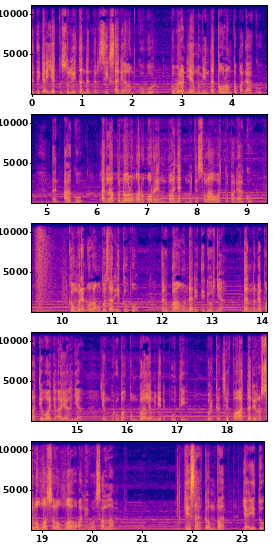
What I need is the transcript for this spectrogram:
ketika ia kesulitan dan tersiksa di alam kubur, kemudian ia meminta tolong kepada aku. Dan aku adalah penolong orang-orang yang banyak membaca salawat kepada aku. Kemudian ulama besar itu pun terbangun dari tidurnya dan mendapati wajah ayahnya yang berubah kembali menjadi putih berkat syafaat dari Rasulullah Shallallahu Alaihi Wasallam. Kisah keempat yaitu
